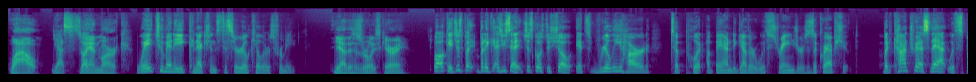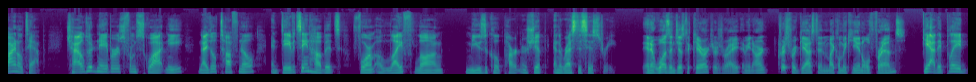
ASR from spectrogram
Wow. Yes. So I, Landmark. way too many connections to serial killers for me. Yeah, this is really scary. Well, okay, just but but as you said, it just goes to show it's really hard to put a band together with strangers. It's a crapshoot. But contrast that with Spinal Tap. Childhood neighbors from Squatney, Nigel Tufnel, and David St. Hubbins form a lifelong musical partnership, and the rest is history. And it wasn't just the characters, right? I mean, aren't Christopher Guest and Michael McKean old friends? Yeah, they played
